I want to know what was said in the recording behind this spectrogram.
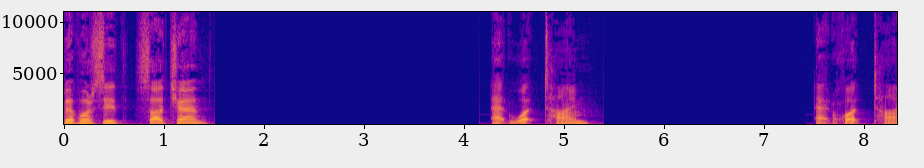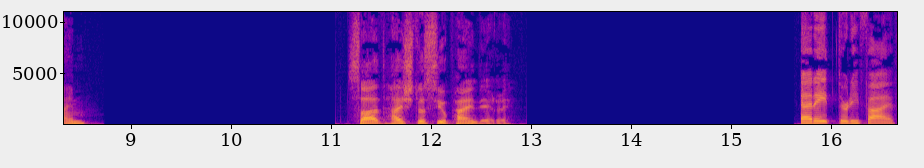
بپرسید ساعت چند At what time? At what time? ساعت هشت و سی و پنج دقیقه At 8:35.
